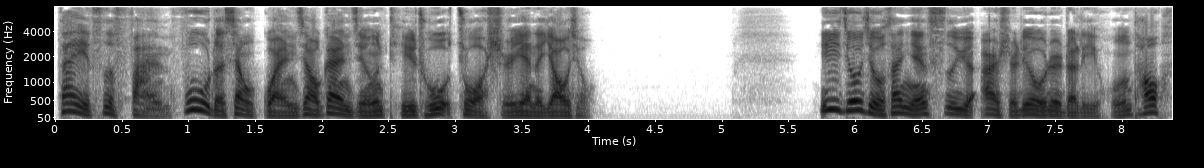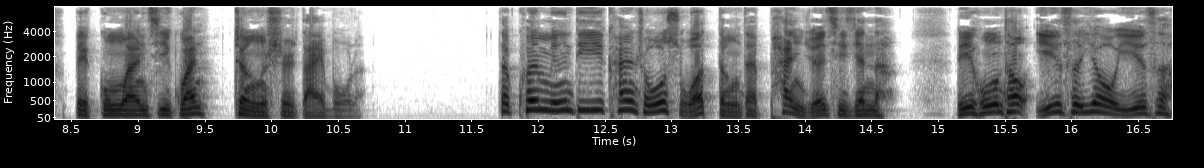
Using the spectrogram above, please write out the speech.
再次反复地向管教干警提出做实验的要求。一九九三年四月二十六日的李洪涛被公安机关正式逮捕了。在昆明第一看守所等待判决期间呢，李洪涛一次又一次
